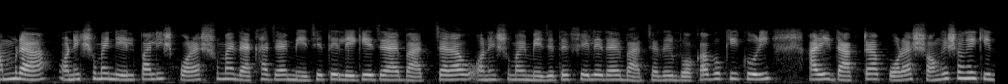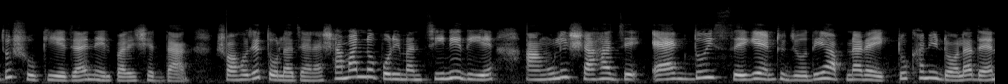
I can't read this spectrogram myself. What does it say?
আমরা অনেক সময় নেল পালিশ পরার সময় দেখা যায় মেঝেতে লেগে যায়, বাচ্চারাও অনেক সময় মেঝেতে ফেলে দেয়, বাচ্চাদের বকাবকি করি আর এই দাগটা পরার সঙ্গে সঙ্গে কিন্তু শুকিয়ে যায় নেল পালিশের দাগ। সহজে তোলা যায় না। সামান্য পরিমাণ চিনি দিয়ে আঙুলের সাহায্যে এক দুই সেকেন্ড যদি আপনারা একটুখানি ডলা দেন,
